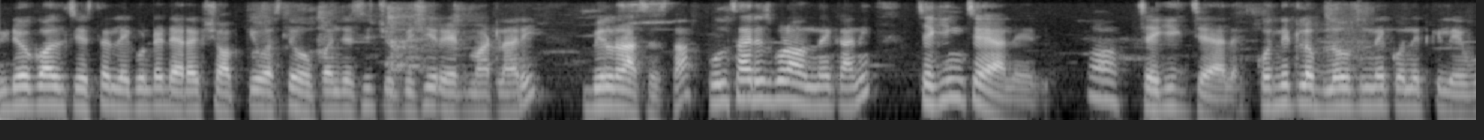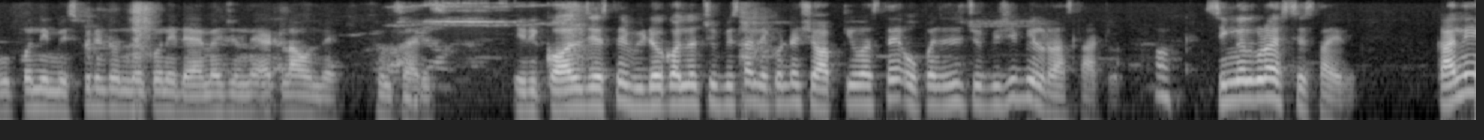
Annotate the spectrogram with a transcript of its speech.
వీడియో కాల్ చేస్తే లేకుంటే డైరెక్ట్ షాప్కి వస్తే ఓపెన్ చేసి చూపించి రేట్ మాట్లాడి బిల్ రాసేస్తా. ఫుల్ సారీస్ కూడా ఉన్నాయి కానీ చెకింగ్ చేయాలి ఇది చెకింగ్ చేయాలి. కొన్నిట్లో బ్లౌజ్ ఉన్నాయి కొన్నిటికి లేవు. కొన్ని మిస్ప్రింట్ ఉన్నాయి కొన్ని డ్యామేజ్ ఉన్నాయి. అట్లా ఉన్నాయి ఫుల్ సారీస్. ఇది కాల్ చేస్తే వీడియో కాల్లో చూపిస్తా లేకుంటే షాప్కి వస్తే ఓపెన్ చేసి చూపించి బిల్ రాస్తా అట్లా. సింగిల్ కూడా ఇచ్చేస్తా ఇది. కానీ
